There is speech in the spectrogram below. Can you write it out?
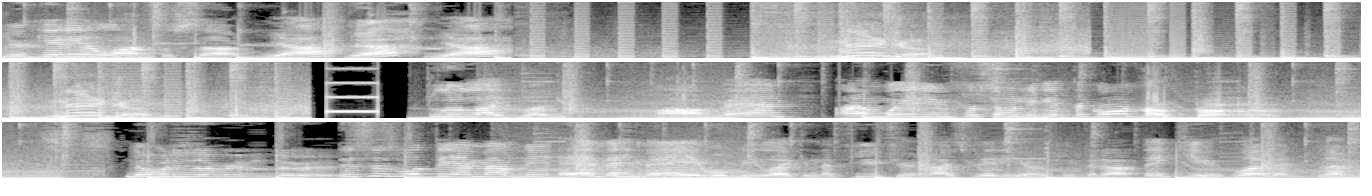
you're getting lots of sub. Yeah? Yeah? Yeah? Nigga! Nigga! Blue like button. Aw, oh, man. I'm waiting for someone to get the gold like button. Nobody's ever gonna do it. This is what the MLB, MMA will be like in the future. Nice video. Keep it up. Thank you. Lemon. Lemon.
